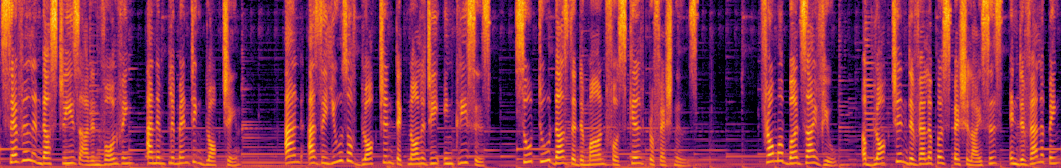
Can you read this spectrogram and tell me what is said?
Several industries are involving and implementing blockchain. And as the use of blockchain technology increases, so too does the demand for skilled professionals. From a bird's eye view, a blockchain developer specializes in developing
